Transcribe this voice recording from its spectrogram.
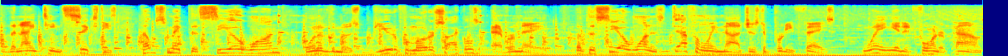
of the 1960s, helps make the CO1 one of the most beautiful motorcycles ever made. But the CO1 is definitely not just a pretty face. Weighing in at 400 pounds,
